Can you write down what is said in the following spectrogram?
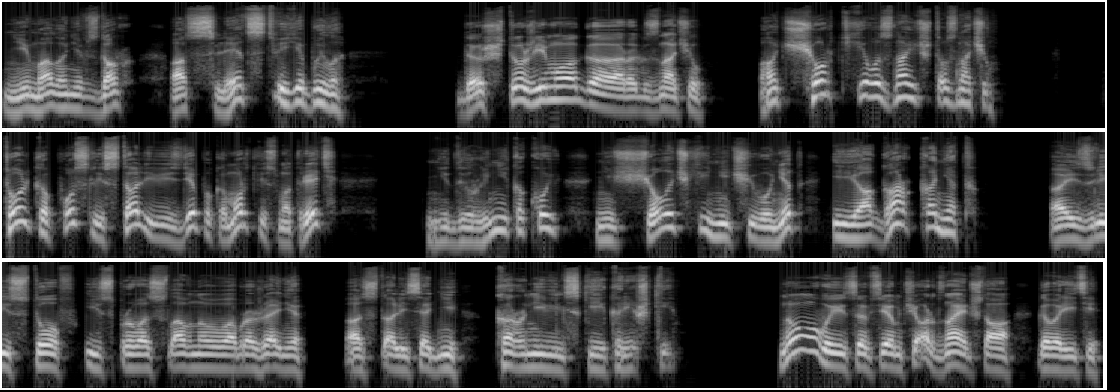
«Немало не вздор, а следствие было». Да что ж ему агарок значил? А черт его знает, что значил. Только после стали везде по коморке смотреть, ни дыры никакой, ни щелочки, ничего нет, и агарка нет. А из листов из православного воображения остались одни корневильские корешки. — Ну, вы совсем черт знает что, — говорите,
